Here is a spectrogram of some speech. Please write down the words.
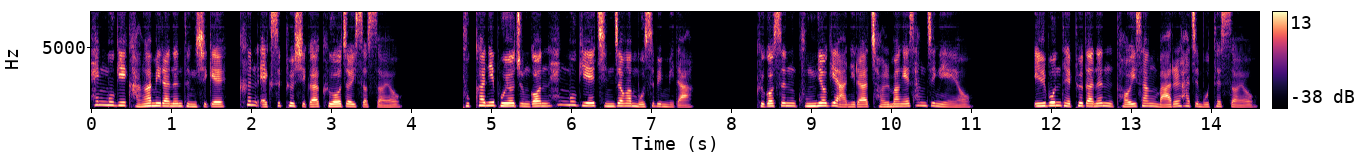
핵무기 강함이라는 등식에 큰 X 표시가 그어져 있었어요. 북한이 보여준 건 핵무기의 진정한 모습입니다. 그것은 국력이 아니라 절망의 상징이에요. 일본 대표단은 더 이상 말을 하지 못했어요.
